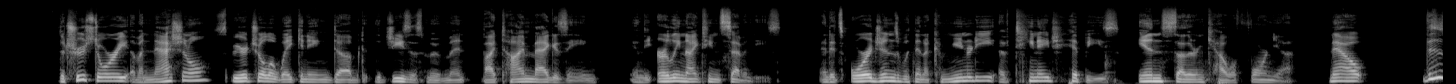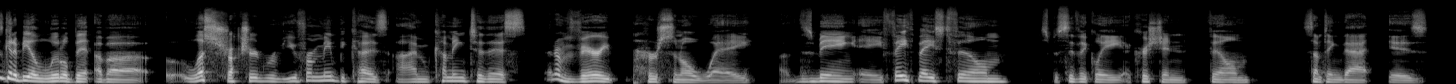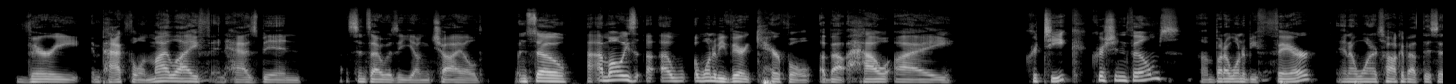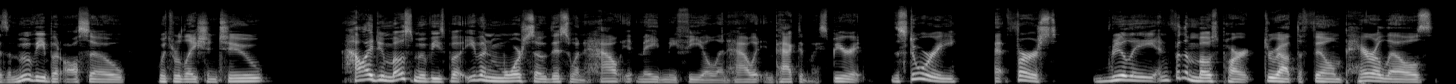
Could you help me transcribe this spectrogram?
The true story of a national spiritual awakening dubbed the Jesus Movement by Time magazine in the early 1970s, and its origins within a community of teenage hippies in Southern California. Now, this is going to be a little bit of a less structured review from me because I'm coming to this in a very personal way. Uh, this being a faith based film, specifically a Christian film, something that is very impactful in my life mm-hmm. and has been uh, since I was a young child. And so I'm always, uh, I, I want to be very careful about how I critique Christian films, um, but I want to be mm-hmm. fair and I want to talk about this as a movie, but also with relation to how I do most movies, but even more so this one, how it made me feel and how it impacted my spirit. The story, at first, really, and for the most part throughout the film, parallels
